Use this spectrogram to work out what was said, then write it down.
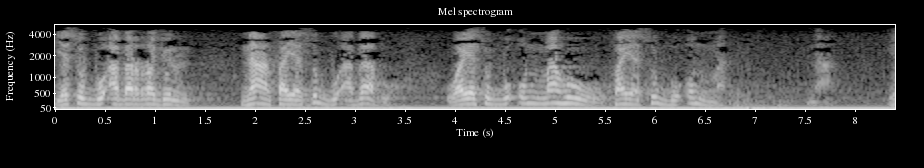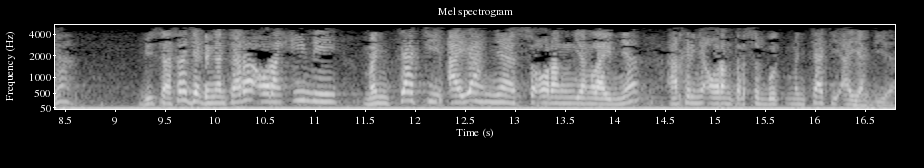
yasubbu abar rajul." Na'am fayasubbu abahu wa yasubbu ummahu fayasubbu ummah. Nah, ya. Bisa saja dengan cara orang ini mencaci ayahnya seorang yang lainnya, akhirnya orang tersebut mencaci ayah dia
